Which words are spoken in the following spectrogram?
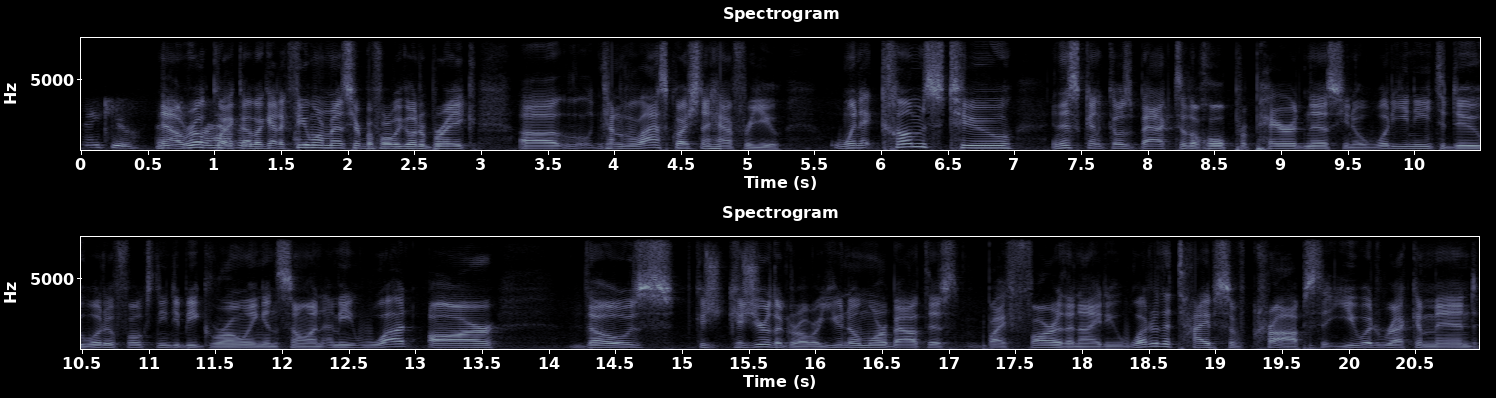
Thank you. Thank now, you real quick, having... I got a few more minutes here before we go to break. Uh, kind of the last question I have for you. When it comes to, and this kind of goes back to the whole preparedness, you know, what do you need to do? What do folks need to be growing and so on? I mean, what are those, because you're the grower, you know more about this by far than I do. What are the types of crops that you would recommend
